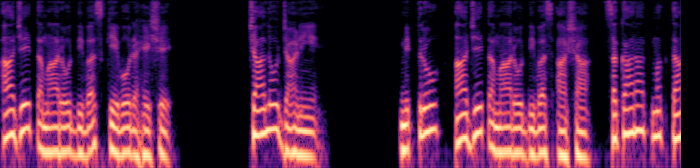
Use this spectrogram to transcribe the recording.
આજે તમારો દિવસ કેવો રહેશે? ચાલો જાણીએ. મિત્રો, આજે તમારો દિવસ આશા, સકારાત્મકતા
